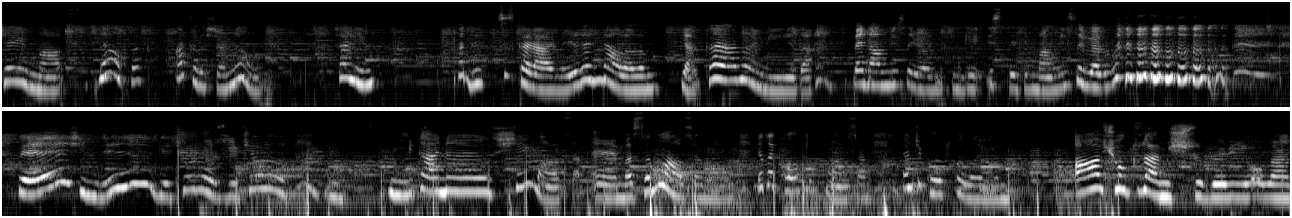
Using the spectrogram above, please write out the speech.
şey mi? Ne alsak? Arkadaşlar ne alalım? Söyleyeyim. Hadi siz karar verin ne alalım? Ya karar vermeyin ya da. Ben Ambi'yi seviyorum çünkü istediğim Ambi'yi seviyorum. Ve şimdi geçiyoruz geçiyoruz. Bir tane şey mi alsam? E, masa mı alsam ya? Ya da koltuk mu alsam? Bence koltuk alayım. Aa çok güzelmiş şu gri olan.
